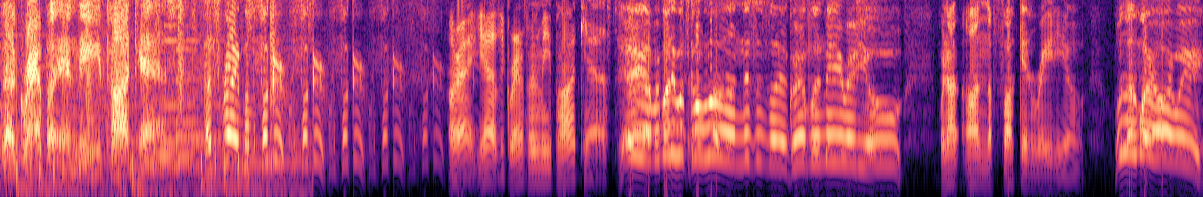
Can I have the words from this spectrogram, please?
The Grandpa and Me podcast. That's right, motherfucker! Motherfucker! Motherfucker! Motherfucker! Motherfucker! All right, yeah, the Grandpa and Me podcast. Hey, everybody, what's going on? This is the Grandpa and Me radio. We're not on the fucking radio. Well, then where are we?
